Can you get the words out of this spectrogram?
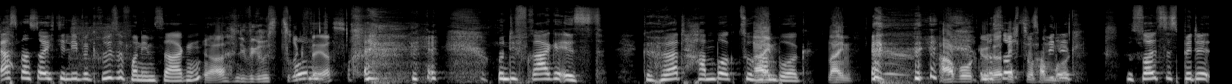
Erstmal soll ich dir liebe Grüße von ihm sagen. Ja, liebe Grüße zurück, und, Fayas. und die Frage ist, gehört Hamburg zu Nein. Hamburg? Nein. Hamburg gehört nicht zu Hamburg. Du sollst es bitte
